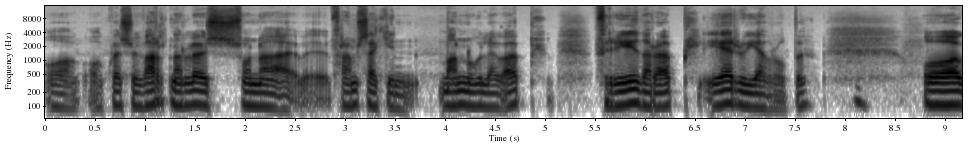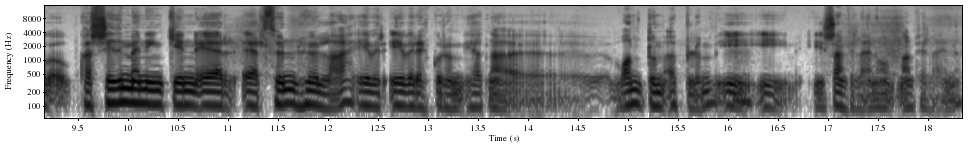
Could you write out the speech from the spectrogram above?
og, og hversu varnarlaus svona framsækin mannúlega öll, friðar öll eru í Evrópu mm. og hvað siðmenningin er, er þunnhula yfir, yfir einhverjum hérna, vondum öllum í, í, í samfélaginu og mannfélaginu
